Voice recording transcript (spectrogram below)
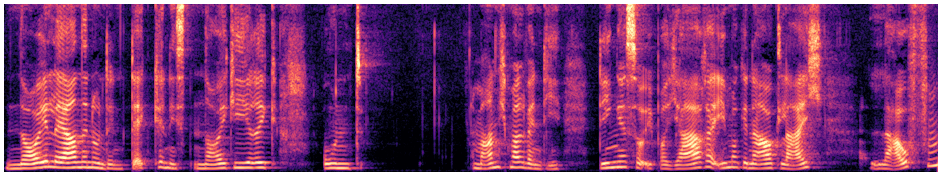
neu lernen und entdecken, ist neugierig und manchmal, wenn die Dinge so über Jahre immer genau gleich laufen,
